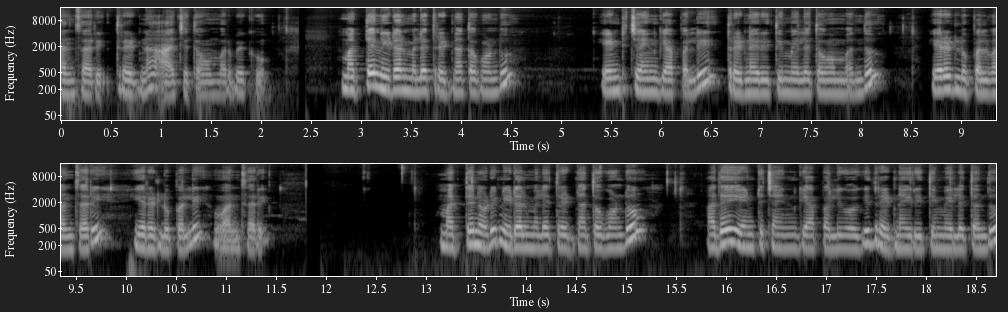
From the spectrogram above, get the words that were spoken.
ಒಂದು ಸಾರಿ ಥ್ರೆಡ್ನ ಆಚೆ ತೊಗೊಂಬರ್ಬೇಕು. ಮತ್ತು ನೀಡಲ್ ಮೇಲೆ ಥ್ರೆಡ್ನ ತೊಗೊಂಡು ಎಂಟು ಚೈನ್ ಗ್ಯಾಪಲ್ಲಿ ಥ್ರೆಡ್ನ ರೀತಿ ಮೇಲೆ ತೊಗೊಂಬಂದು, ಎರಡು ಲೂಪಲ್ಲಿ ಒಂದು ಸಾರಿ, ಎರಡು ಲೂಪಲ್ಲಿ ಒಂದು ಸಾರಿ. ಮತ್ತೆ ನೋಡಿ ನೀಡಲ್ ಮೇಲೆ ಥ್ರೆಡ್ನ ತೊಗೊಂಡು, ಅದೇ ಎಂಟು ಚೈನ್ ಗ್ಯಾಪಲ್ಲಿ ಹೋಗಿ ಥ್ರೆಡ್ನ ಈ ರೀತಿ ಮೇಲೆ ತಂದು,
